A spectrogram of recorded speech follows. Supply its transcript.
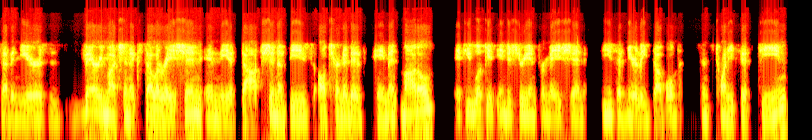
seven years, is very much an acceleration in the adoption of these alternative payment models. If you look at industry information, these have nearly doubled since 2015.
